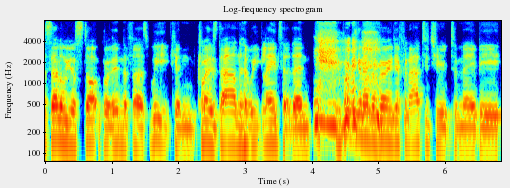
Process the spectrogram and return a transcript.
sell all your stock within the first week and close down a week later, then you're probably going to have a very different attitude to maybe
